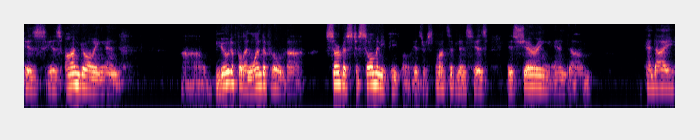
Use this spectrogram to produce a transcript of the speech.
uh, his, his ongoing and beautiful and wonderful service to so many people, his responsiveness, his, his sharing, and, um, and I,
